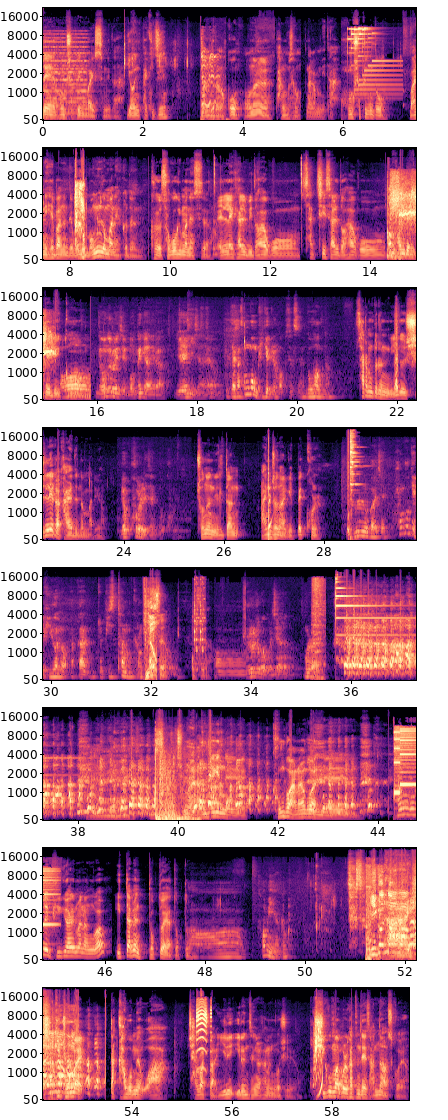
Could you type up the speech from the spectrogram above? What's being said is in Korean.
네, 홈쇼핑 와 있습니다. 여행 패키지 만들어 놓고 오늘 방송 나갑니다. 홈쇼핑도 많이 해봤는데 원래 먹는 것만 했거든. 그 소고기만 했어요. 엘레 갈비도 하고 사치살도 하고 뻔판 될 때도 있고 근데 오늘은 이제 먹는 게 아니라 여행이잖아요. 그때 약간 성공 비결 이런 거 없으셨어요? 노하우나? 사람들은 이거 신뢰가 가야 된단 말이에요. 몇콜 예상 몇 콜? 저는 일단 안전하게 백콜 블루가 이제 한국에 비유하면 약간 좀 비슷한 그런 게 없어요. 없어요. 어... 블루가 뭔지 알아? 너? 몰라요 새끼 치면 안 되겠네. 공부 안 하고 왔네. 한국에 비교할 만한 거 있다면 독도야 독도. 아... 섬이에요 그럼? 이건 아, 이 새끼 정말 딱 가보면 와 잘 왔다 이런, 이런 생각하는 것이에요. 지구마블 같은 데서 안 나왔을 거예요.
